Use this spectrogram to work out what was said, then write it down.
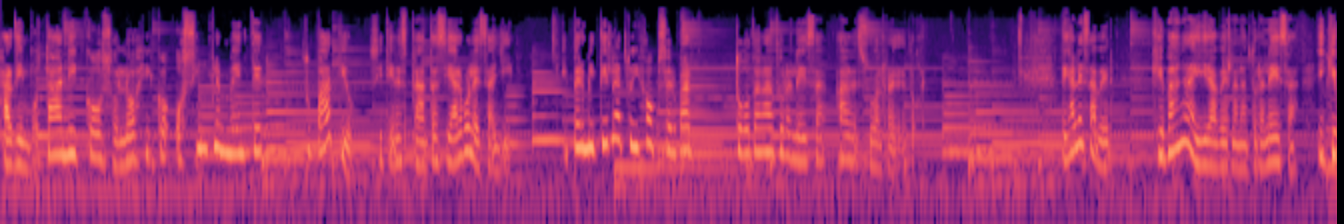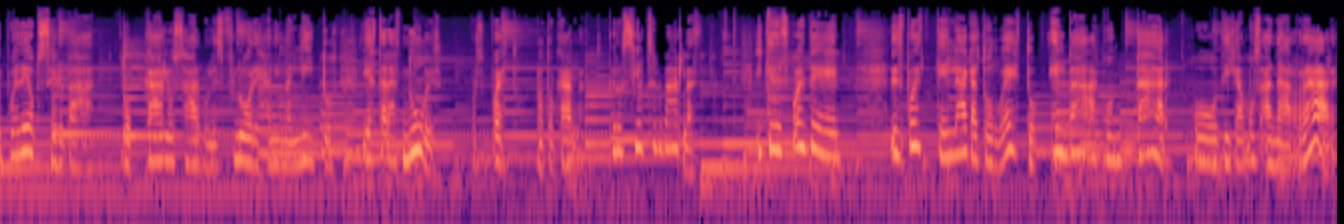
jardín botánico, zoológico o simplemente tu patio, si tienes plantas y árboles allí, y permitirle a tu hijo observar toda la naturaleza a su alrededor. Déjale saber que van a ir a ver la naturaleza y que puede observar, tocar los árboles, flores, animalitos y hasta las nubes, por supuesto, no tocarlas, pero sí observarlas y que después de él, después que él haga todo esto, él va a contar o digamos a narrar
